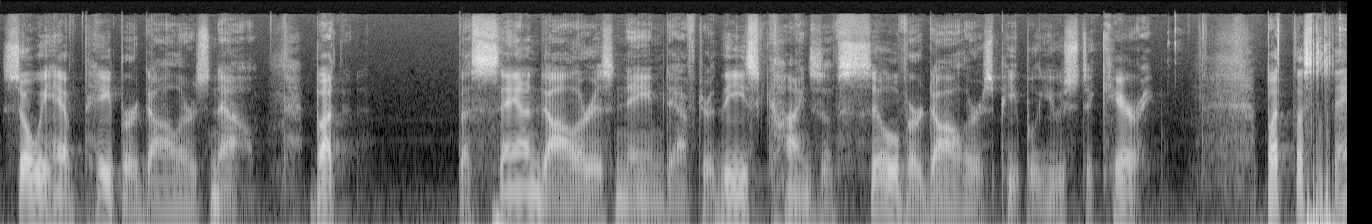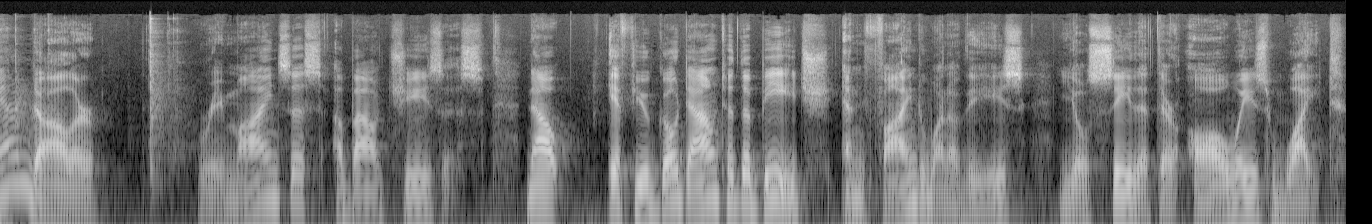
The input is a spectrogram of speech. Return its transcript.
so we have paper dollars now. But the sand dollar is named after these kinds of silver dollars people used to carry. But the sand dollar reminds us about Jesus. Now, if you go down to the beach and find one of these, you'll see that they're always white.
